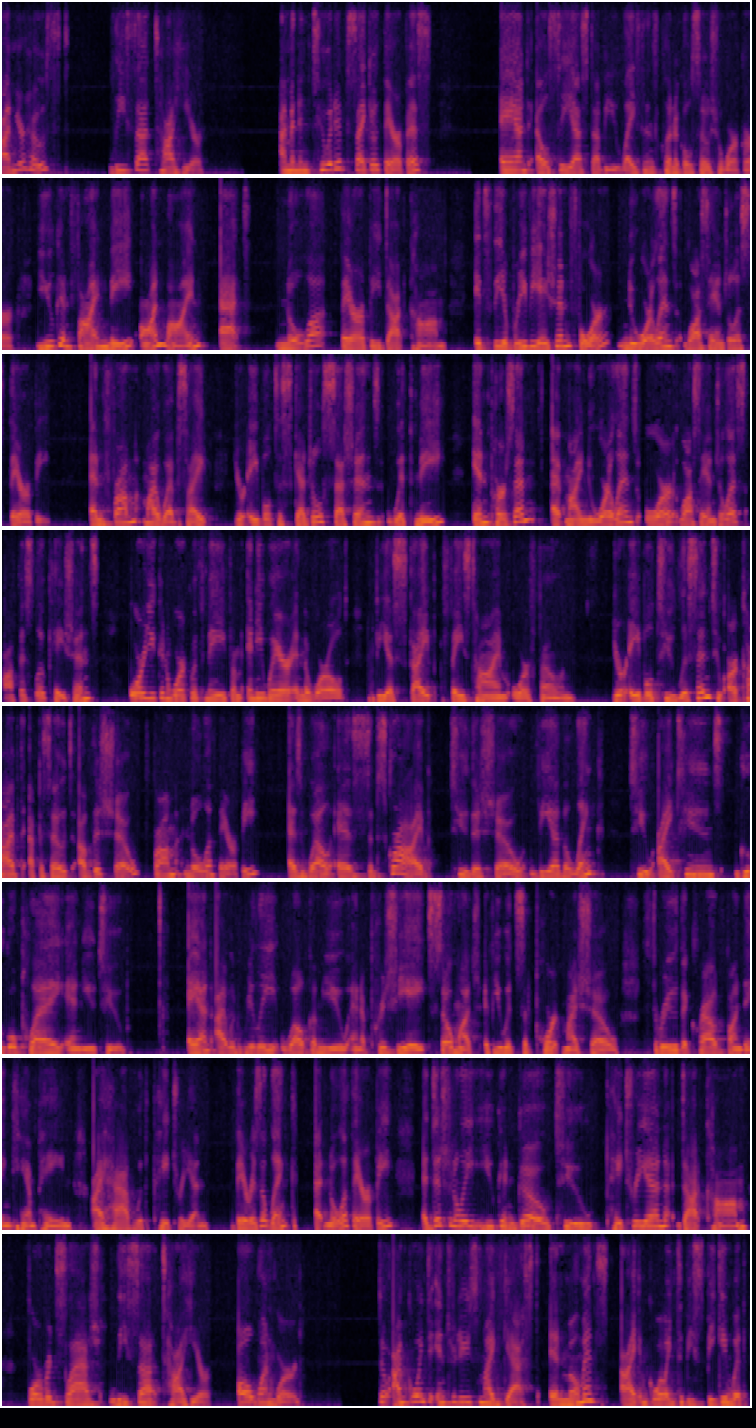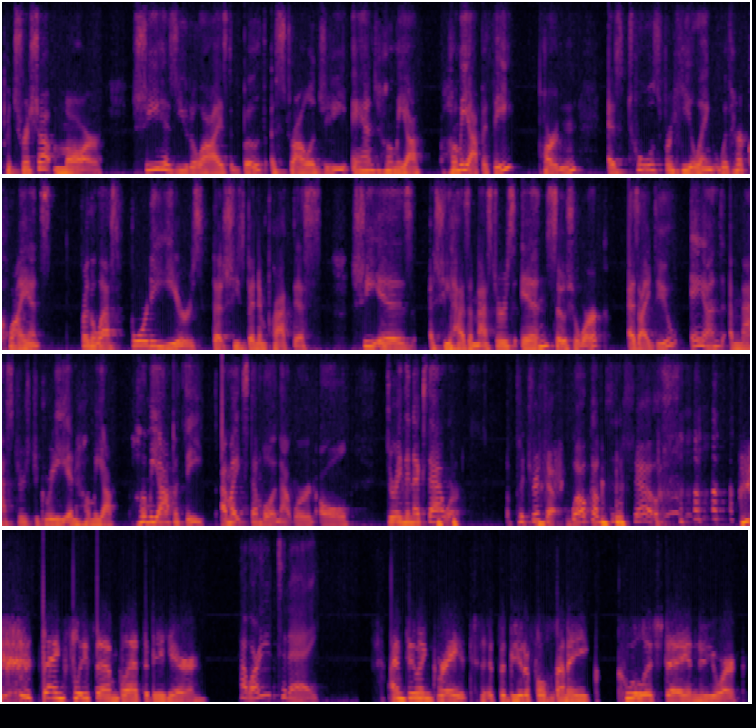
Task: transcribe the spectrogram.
I'm your host, Lisa Tahir. I'm an intuitive psychotherapist and LCSW, licensed clinical social worker. You can find me online at nolatherapy.com. It's the abbreviation for New Orleans, Los Angeles Therapy. And from my website, you're able to schedule sessions with me in person at my New Orleans or Los Angeles office locations, or you can work with me from anywhere in the world via Skype, FaceTime, or phone. You're able to listen to archived episodes of this show from NOLA Therapy, as well as subscribe to this show via the link to iTunes, Google Play, and YouTube. And I would really welcome you and appreciate so much if you would support my show through the crowdfunding campaign I have with Patreon. There is a link at NOLA Therapy. Additionally, you can go to patreon.com forward slash Lisa Tahir, all one word. So I'm going to introduce my guest. In moments, I am going to be speaking with Patricia Marr. She has utilized both astrology and homeop- homeopathy, pardon, as tools for healing with her clients for the last 40 years that she's been in practice. She is she has a master's in social work as I do and a master's degree in homeop- homeopathy. I might stumble on that word all during the next hour. Patricia, welcome to the show. Thanks, Lisa. I'm glad to be here. How are you today? I'm doing great. It's a beautiful, sunny, coolish day in New York.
